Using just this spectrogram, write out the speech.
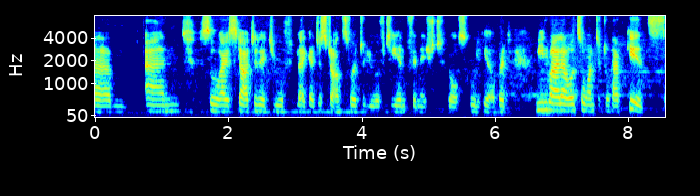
um, and so I started at U of, like I just transferred to U of T and finished law school here. But meanwhile, I also wanted to have kids,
